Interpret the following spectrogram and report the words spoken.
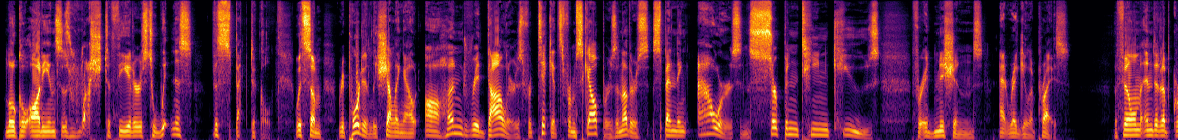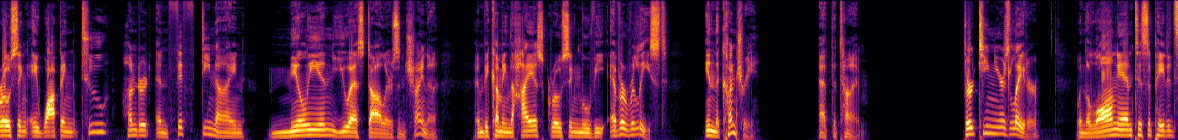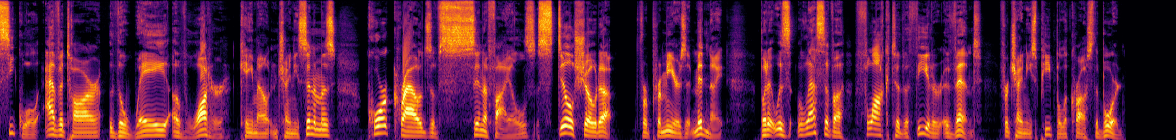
Local audiences rushed to theaters to witness the spectacle, with some reportedly shelling out a hundred dollars for tickets from scalpers and others spending hours in serpentine queues for admissions at regular price. The film ended up grossing a whopping 259 million US dollars in China and becoming the highest grossing movie ever released in the country at the time. Thirteen years later, when the long anticipated sequel, Avatar The Way of Water, came out in Chinese cinemas, core crowds of cinephiles still showed up for premieres at midnight, but it was less of a flock to the theater event for Chinese people across the board.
